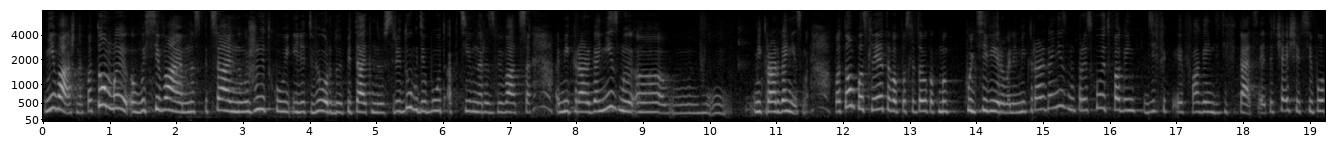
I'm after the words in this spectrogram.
неважно. Потом мы высеваем на специальную жидкую или твердую питательную среду, где будут активно развиваться микроорганизмы, э, микроорганизмы. Потом после этого, после того, как мы культивировали микроорганизмы, происходит фагоидентификация. Это чаще всего,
